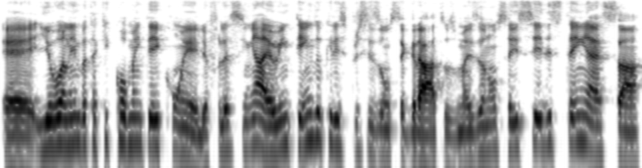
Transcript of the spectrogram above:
É, e eu lembro até que comentei com ele, eu falei assim, ah, eu entendo que eles precisam ser gratos, mas eu não sei se eles têm essa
